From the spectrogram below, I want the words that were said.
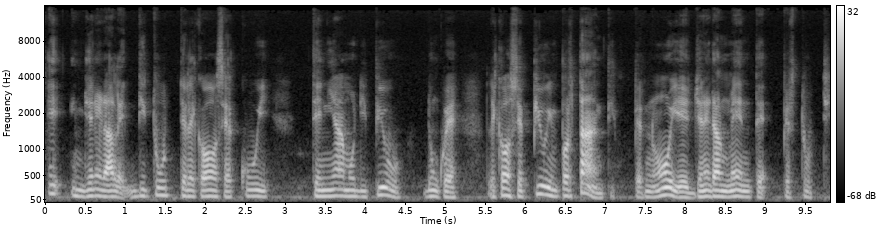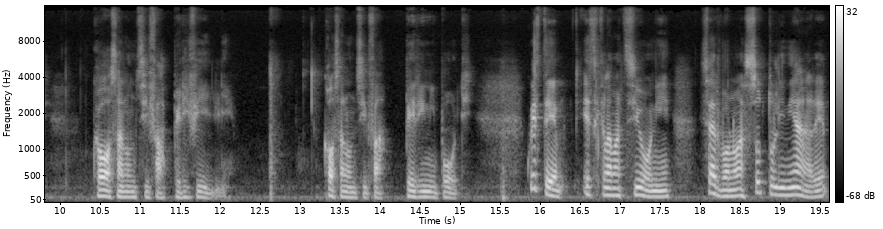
e in generale di tutte le cose a cui teniamo di più, dunque le cose più importanti per noi e generalmente per tutti. Cosa non si fa per i figli? Cosa non si fa per i nipoti? Queste esclamazioni servono a sottolineare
